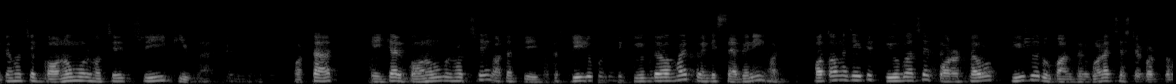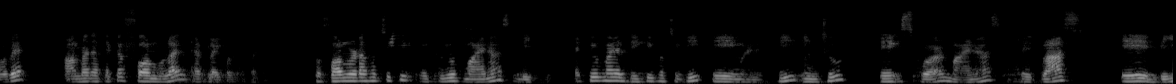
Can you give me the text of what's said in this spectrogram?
এটা হচ্ছে গণমূল হচ্ছে থ্রি কিউব অর্থাৎ এইটার গণমূল হচ্ছে, অর্থাৎ থ্রি অর্থাৎ থ্রির উপর যদি কিউব দেওয়া হয় টোয়েন্টি সেভেনই হয়। প্রথমে যেহেতু কিউব আছে পরটাও কিউবে রূপান্তর করার চেষ্টা করতে হবে। আমরা যাতে একটা ফর্মুলায় অ্যাপ্লাই করতে পারি। তো ফর্মুলাটা হচ্ছে কি? A cube minus B cube A cube minus B cube হচ্ছে কি? A minus B into A square minus plus A B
